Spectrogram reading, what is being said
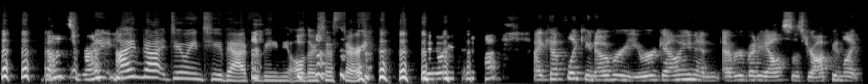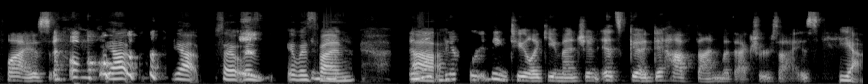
That's right. I'm not doing too bad for being the older sister. no, I kept looking over where you were going and everybody else was dropping like flies. yeah. Yeah. So it was, it was fun. And uh, the important thing too, like you mentioned, it's good to have fun with exercise. Yeah.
